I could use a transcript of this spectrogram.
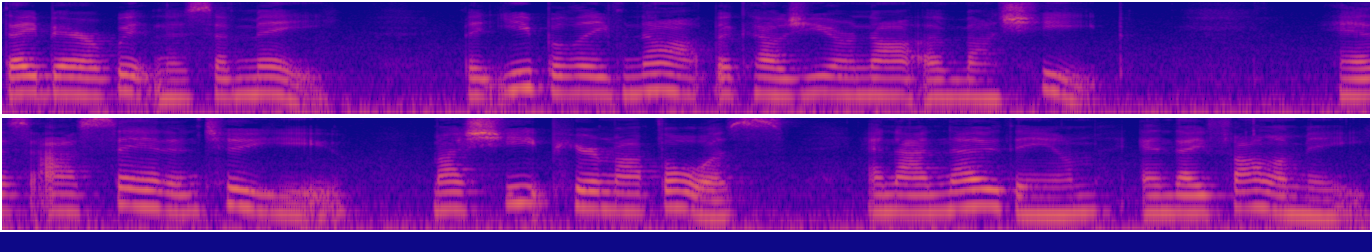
they bear witness of me. But you believe not, because ye are not of my sheep. As I said unto you, my sheep hear my voice, and I know them, and they follow me.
